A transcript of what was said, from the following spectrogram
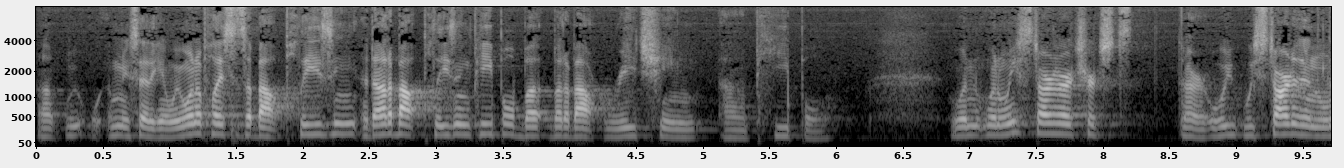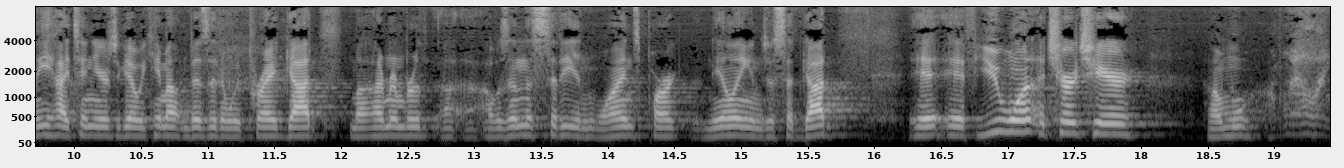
Uh, we, let me say it again. We want a place that's about pleasing, not about pleasing people, but, but about reaching uh, people. When, when we started our church, or we, we started in Lehi 10 years ago, we came out and visited and we prayed. God, I remember uh, I was in the city in Wines Park kneeling and just said, God, if you want a church here, I'm willing.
